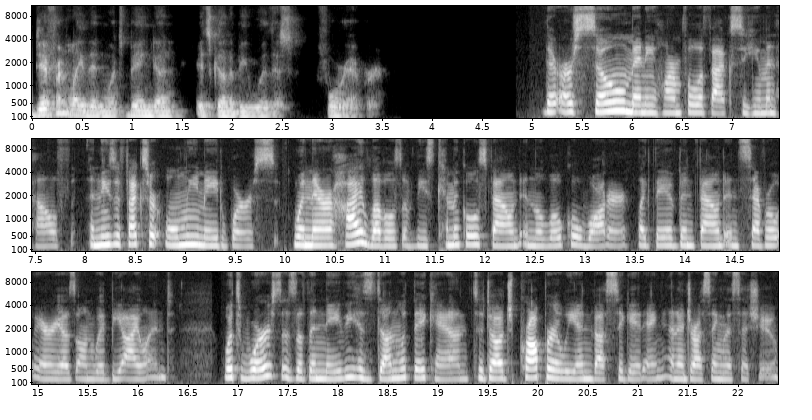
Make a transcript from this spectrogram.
differently than what's being done, it's going to be with us forever. There are so many harmful effects to human health, and these effects are only made worse when there are high levels of these chemicals found in the local water, like they have been found in several areas on Whidbey Island. What's worse is that the Navy has done what they can to dodge properly investigating and addressing this issue.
